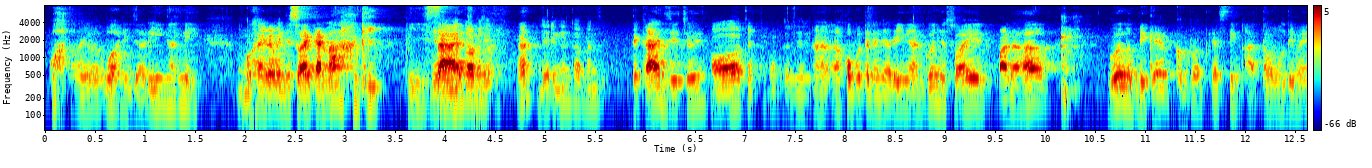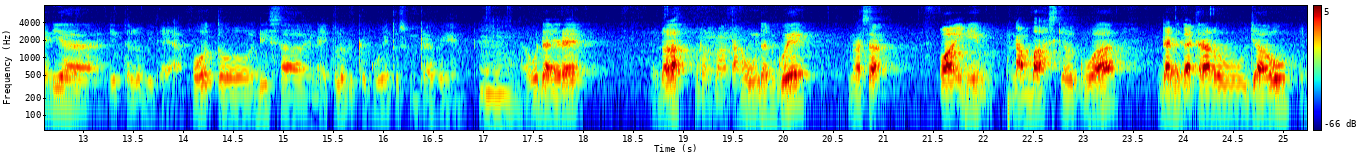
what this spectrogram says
wah tapi wah di jaringan nih gue akhirnya menyesuaikan lagi bisa Jaringan sih? Hah? Jaringan sih? TKJ cuy Oh, teknik komputer jadi. Ah, ah, komputer dan jaringan gue nyesuaiin padahal gue lebih kayak ke broadcasting atau multimedia gitu lebih kayak foto desain nah itu lebih ke gue tuh sebenarnya Vin. Hmm. nah udah akhirnya ya udahlah berat tanggung dan gue merasa wah ini nambah skill gue dan nggak terlalu jauh ya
